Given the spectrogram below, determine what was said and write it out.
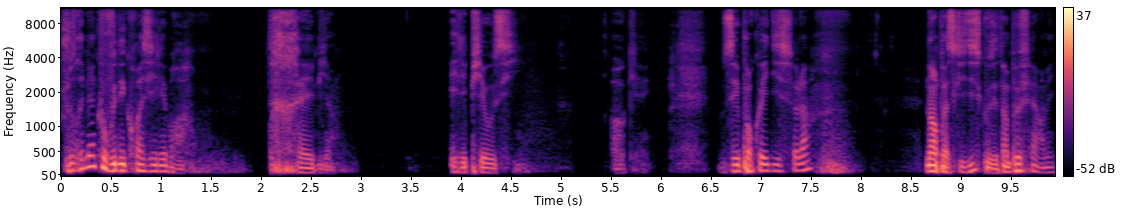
Je voudrais bien que vous décroisiez les bras. Très bien. Et les pieds aussi. Ok. Vous savez pourquoi ils disent cela? Non, parce qu'ils disent que vous êtes un peu fermé.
